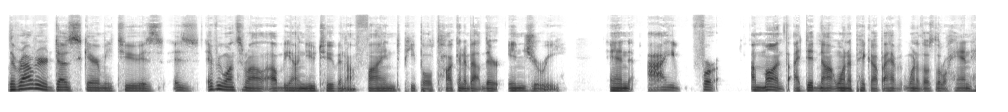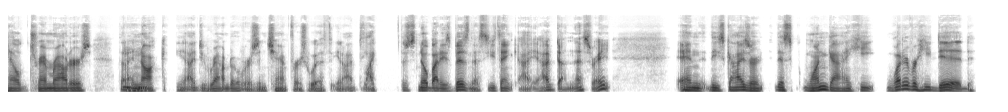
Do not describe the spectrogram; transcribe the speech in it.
The router does scare me too is is every once in a while I'll be on YouTube and I'll find people talking about their injury. And I for a month I did not want to pick up I have one of those little handheld trim routers that I Mhm. knock you know, I do roundovers and chamfers with. You know, I like there's nobody's business. You think I I've done this, right? And these guys are this one guy, he whatever he did,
